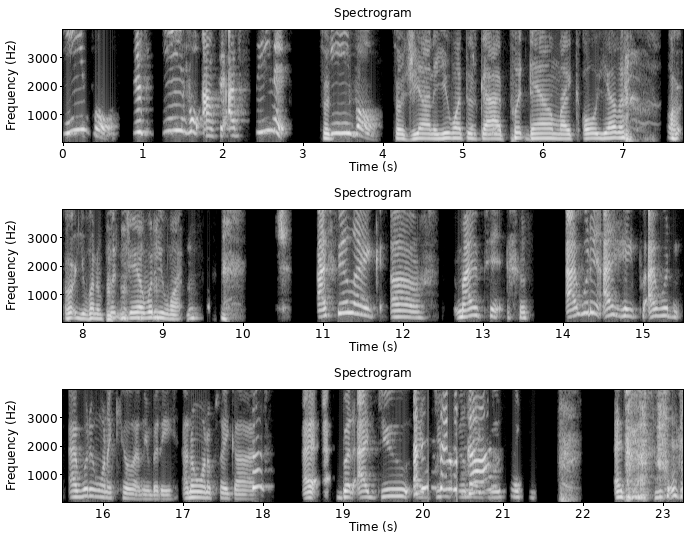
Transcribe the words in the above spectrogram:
evil. There's evil out there. I've seen it. So- evil. So, Gianna, you want this guy put down like old Yeller, or, or you want him put in jail? What do you want? I feel like uh, my opinion. I wouldn't. I hate. I wouldn't. I wouldn't want to kill anybody. I don't want to play God. I. I- But I do. I I, didn't do say it was feel God. like those. Type I do,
